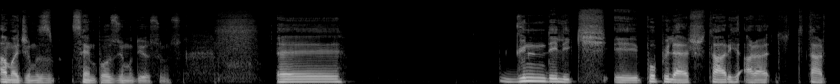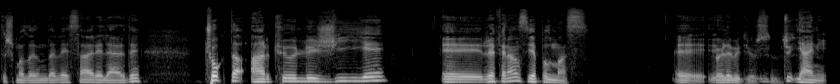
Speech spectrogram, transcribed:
amacımız sempozyumu diyorsunuz. E, gündelik, e, popüler tarih ara tartışmalarında vesairelerde çok da arkeolojiye e, referans yapılmaz. Ee, Öyle mi diyorsunuz? Yani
